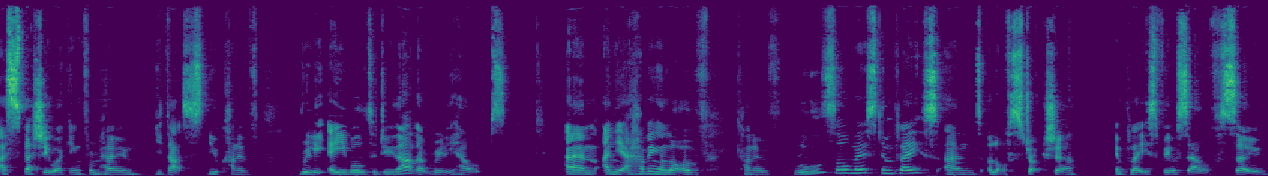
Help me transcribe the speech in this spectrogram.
especially working from home, you, that's you're kind of really able to do that. That really helps. Um, and yeah, having a lot of kind of rules almost in place and a lot of structure in place for yourself. So,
